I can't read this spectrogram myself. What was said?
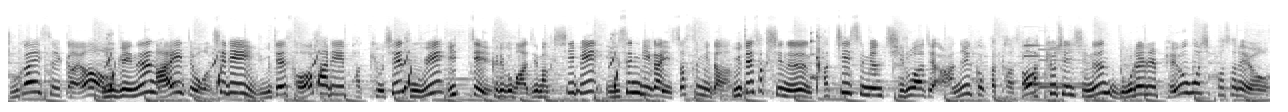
누가 있을까요? 6위는 아이즈원, 7위 유재석, 8위 박효신, 9위 있지, 그리고 마지막 10위 이승기가 있었습니다. 유재석 씨는 같이 있으면 지루하지 않을 것 같아서 박효신 씨는 노래를 배우고 싶어서래요.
